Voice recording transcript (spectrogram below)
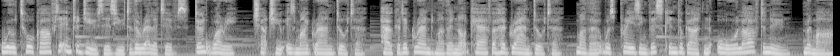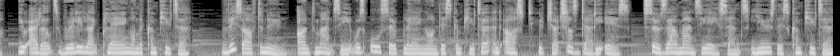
We'll talk after introduces you to the relatives. Don't worry, Chachu is my granddaughter. How could a grandmother not care for her granddaughter? Mother was praising this kindergarten all afternoon. Mama, you adults really like playing on the computer. This afternoon, Aunt Mancy was also playing on this computer and asked who Churchill's daddy is. So Zhao Mancy Ascents use this computer,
